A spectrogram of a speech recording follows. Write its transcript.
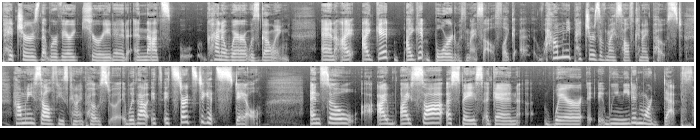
pictures that were very curated, and that's kind of where it was going. And I, I get I get bored with myself. Like, uh, how many pictures of myself can I post? How many selfies can I post without it? It starts to get stale. And so I I saw a space again where it, we needed more depth.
